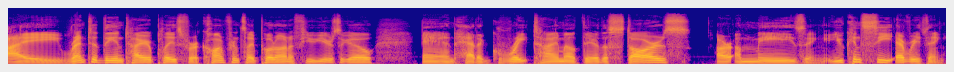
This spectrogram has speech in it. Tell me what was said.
I rented the entire place for a conference I put on a few years ago and had a great time out there. The stars are amazing. You can see everything.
